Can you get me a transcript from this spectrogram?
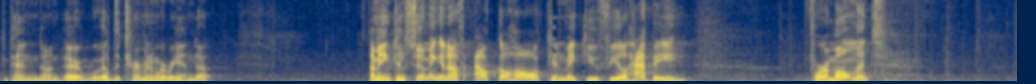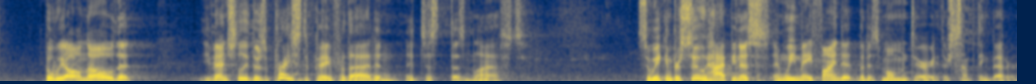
depend on, or will determine where we end up. I mean, consuming enough alcohol can make you feel happy for a moment, but we all know that eventually there's a price to pay for that and it just doesn't last. So we can pursue happiness and we may find it, but it's momentary. There's something better.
